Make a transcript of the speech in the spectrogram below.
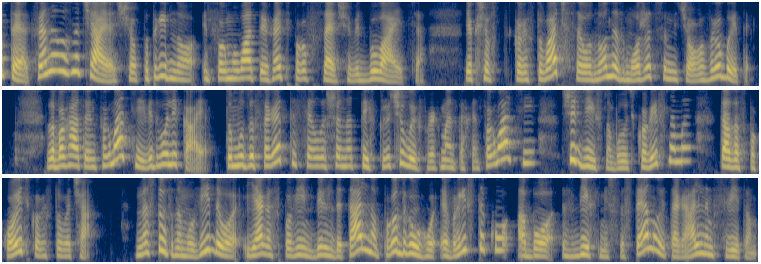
Проте це не означає, що потрібно інформувати геть про все, що відбувається, якщо користувач все одно не зможе з цим нічого зробити. Забагато інформації відволікає, тому зосередьтеся лише на тих ключових фрагментах інформації, що дійсно будуть корисними та заспокоїть користувача. В наступному відео я розповім більш детально про другу евристику або збіг між системою та реальним світом.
